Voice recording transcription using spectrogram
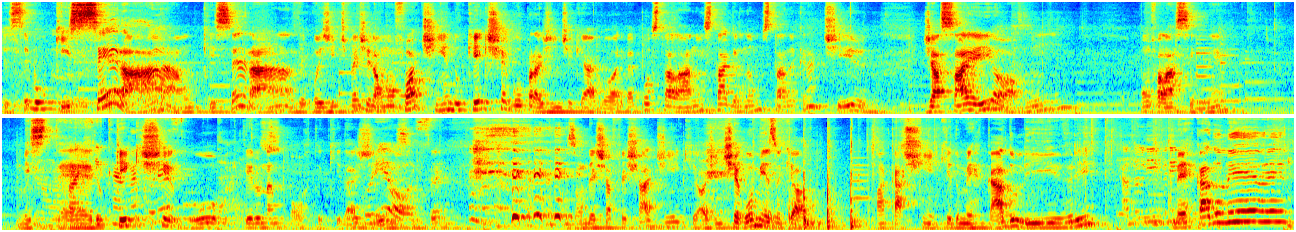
Recebo o que será? O que será? Depois a gente vai tirar uma fotinha do que, que chegou pra gente aqui agora e vai postar lá no Instagram da Mostarda Criativa. Já sai aí, ó, um. Vamos falar assim, né? Mistério, o que que chegou? Bateram na porta aqui da agência. Curiosa. entendeu? Nós vamos deixar fechadinho aqui, ó. A gente chegou mesmo aqui, ó. Uma caixinha aqui do Mercado Livre. Mercado Livre. Mercado Livre.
